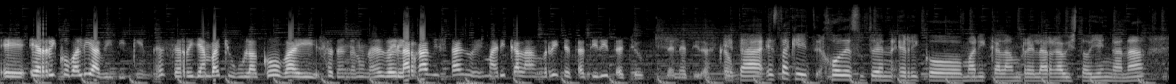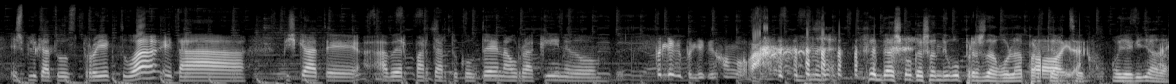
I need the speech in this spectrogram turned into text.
e, herriko balia bidikin, ez? Herrian bat txugulako, bai, esaten genuna, ez? Bai, larga biztak, bai, marika eta tiritatxo deneti dazkau. Eta ez dakit jode zuten herriko marika lambre larga bizta hoien gana, esplikatuz proiektua, eta pixkat, e, aber parte hartuko uten, aurrakin, edo poliki jongo ba. Jende asko esan digu pres dagola parte hartzeko. Oie gila da.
